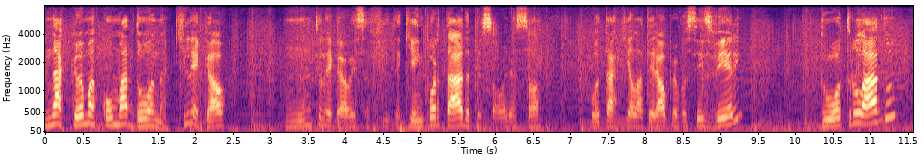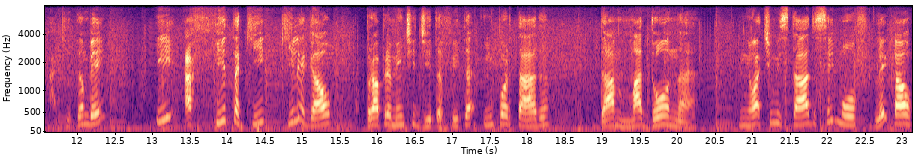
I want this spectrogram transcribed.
na cama com Madonna. Que legal, muito legal essa fita aqui. É importada, pessoal, olha só. Vou botar aqui a lateral para vocês verem. Do outro lado, aqui também, e a fita aqui, que legal, propriamente dita, fita importada da Madonna, em ótimo estado, sem mofo, legal.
